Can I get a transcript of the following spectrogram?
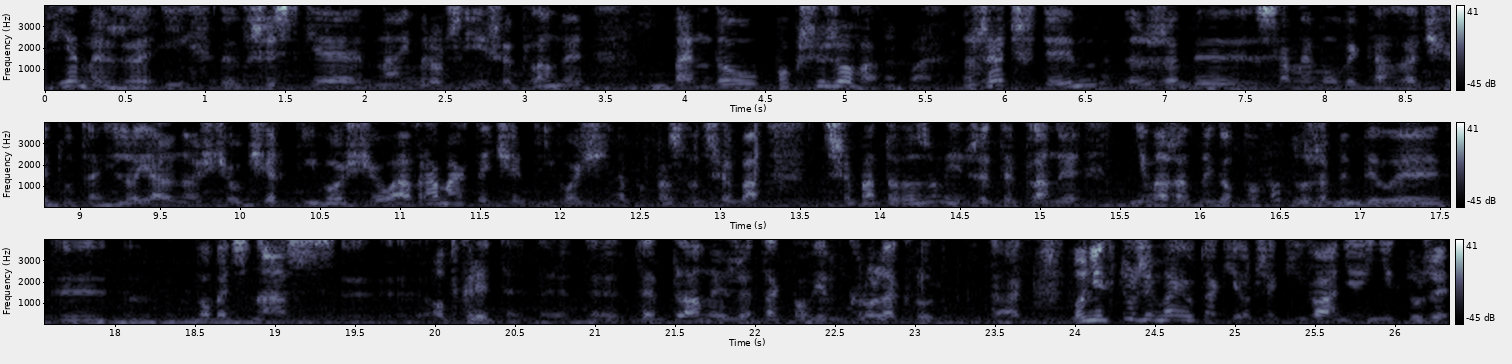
wiemy, że ich wszystkie najmroczniejsze plany będą pokrzyżowane. Dokładnie. Rzecz w tym, żeby samemu wykazać się tutaj lojalnością, cierpliwością, a w ramach tej cierpliwości, no po prostu trzeba, trzeba to rozumieć, że te plany nie ma żadnego powodu, żeby były y, wobec nas odkryte. Te, te, te plany, że tak powiem, króla królów. Tak? Bo niektórzy mają takie oczekiwania i niektórzy,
